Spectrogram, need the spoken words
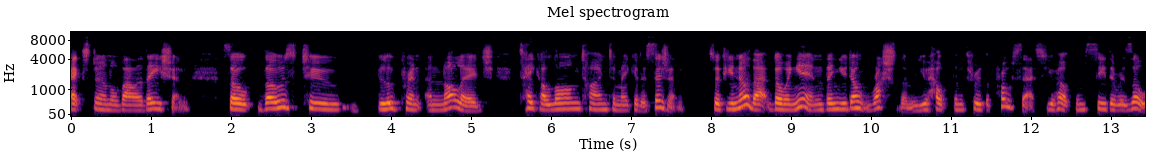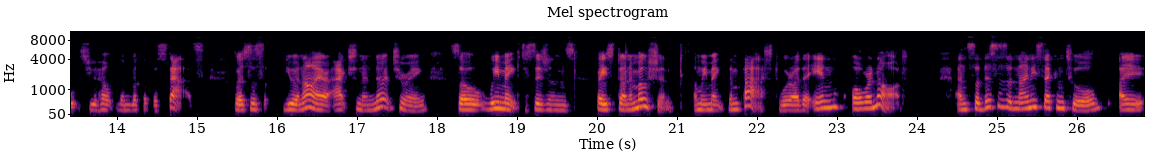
external validation. So those two, blueprint and knowledge, take a long time to make a decision. So if you know that going in, then you don't rush them. You help them through the process. You help them see the results. You help them look at the stats. Versus you and I are action and nurturing. So we make decisions based on emotion and we make them fast. We're either in or we're not. And so this is a 90 second tool. I,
